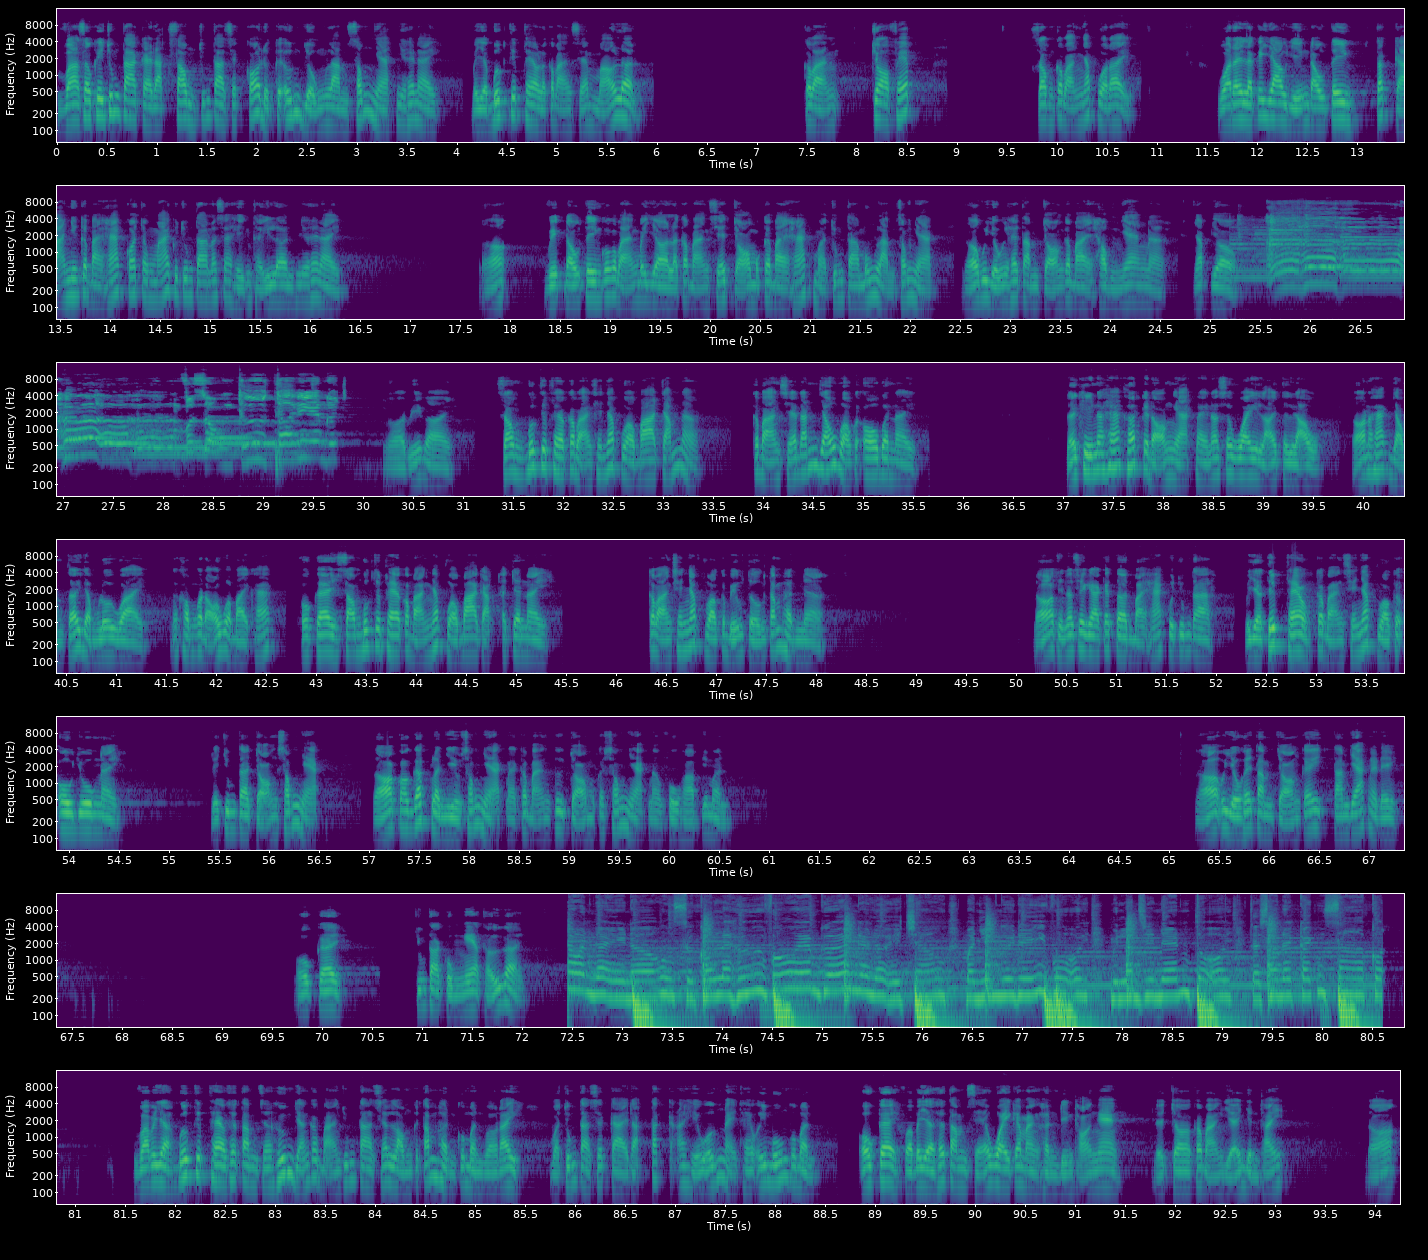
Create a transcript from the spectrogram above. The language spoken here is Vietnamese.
Và sau khi chúng ta cài đặt xong, chúng ta sẽ có được cái ứng dụng làm sóng nhạc như thế này. Bây giờ bước tiếp theo là các bạn sẽ mở lên. Các bạn cho phép. Xong các bạn nhấp vào đây. Và đây là cái giao diện đầu tiên, tất cả những cái bài hát có trong máy của chúng ta nó sẽ hiển thị lên như thế này. Đó, việc đầu tiên của các bạn bây giờ là các bạn sẽ chọn một cái bài hát mà chúng ta muốn làm sóng nhạc. Đó, ví dụ như Thái Tâm chọn cái bài Hồng Nhan nè, nhấp vô. Rồi biết rồi. Xong, bước tiếp theo các bạn sẽ nhấp vào ba chấm nè. Các bạn sẽ đánh dấu vào cái ô bên này. Để khi nó hát hết cái đoạn nhạc này nó sẽ quay lại từ đầu. Đó, nó hát vòng tới vòng lui hoài nó không có đổi qua bài khác. Ok, xong bước tiếp theo các bạn nhấp vào ba gạch ở trên này. Các bạn sẽ nhấp vào cái biểu tượng tấm hình nè. Đó, thì nó sẽ ra cái tên bài hát của chúng ta. Bây giờ tiếp theo, các bạn sẽ nhấp vào cái ô vuông này để chúng ta chọn sóng nhạc. Đó, có rất là nhiều sóng nhạc này các bạn cứ chọn một cái sóng nhạc nào phù hợp với mình. Đó, ví dụ thấy tâm chọn cái tam giác này đi. Ok. Chúng ta cùng nghe thử coi. Ngày nào giờ còn lại hư vô em gửi anh nghe lời chào. Mà nhìn người đi vội mình làm gì nên tội? Tại sao lại cách xa con và bây giờ bước tiếp theo sẽ tâm sẽ hướng dẫn các bạn chúng ta sẽ lồng cái tấm hình của mình vào đây. Và chúng ta sẽ cài đặt tất cả hiệu ứng này theo ý muốn của mình. Ok và bây giờ thế tâm sẽ quay cái màn hình điện thoại ngang để cho các bạn dễ nhìn thấy. Đó.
